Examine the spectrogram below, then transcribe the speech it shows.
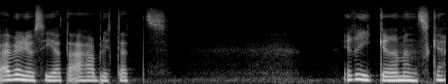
jeg vil jo si at jeg har blitt et rikere menneske,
